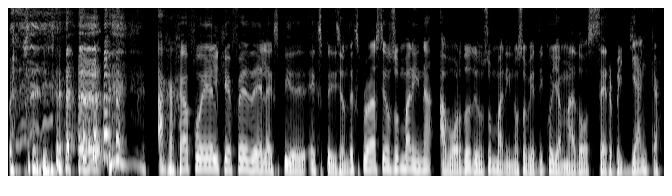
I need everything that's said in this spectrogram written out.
Ajaja fue el jefe de la expedición de exploración submarina a bordo de un submarino soviético llamado Cervellanka.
